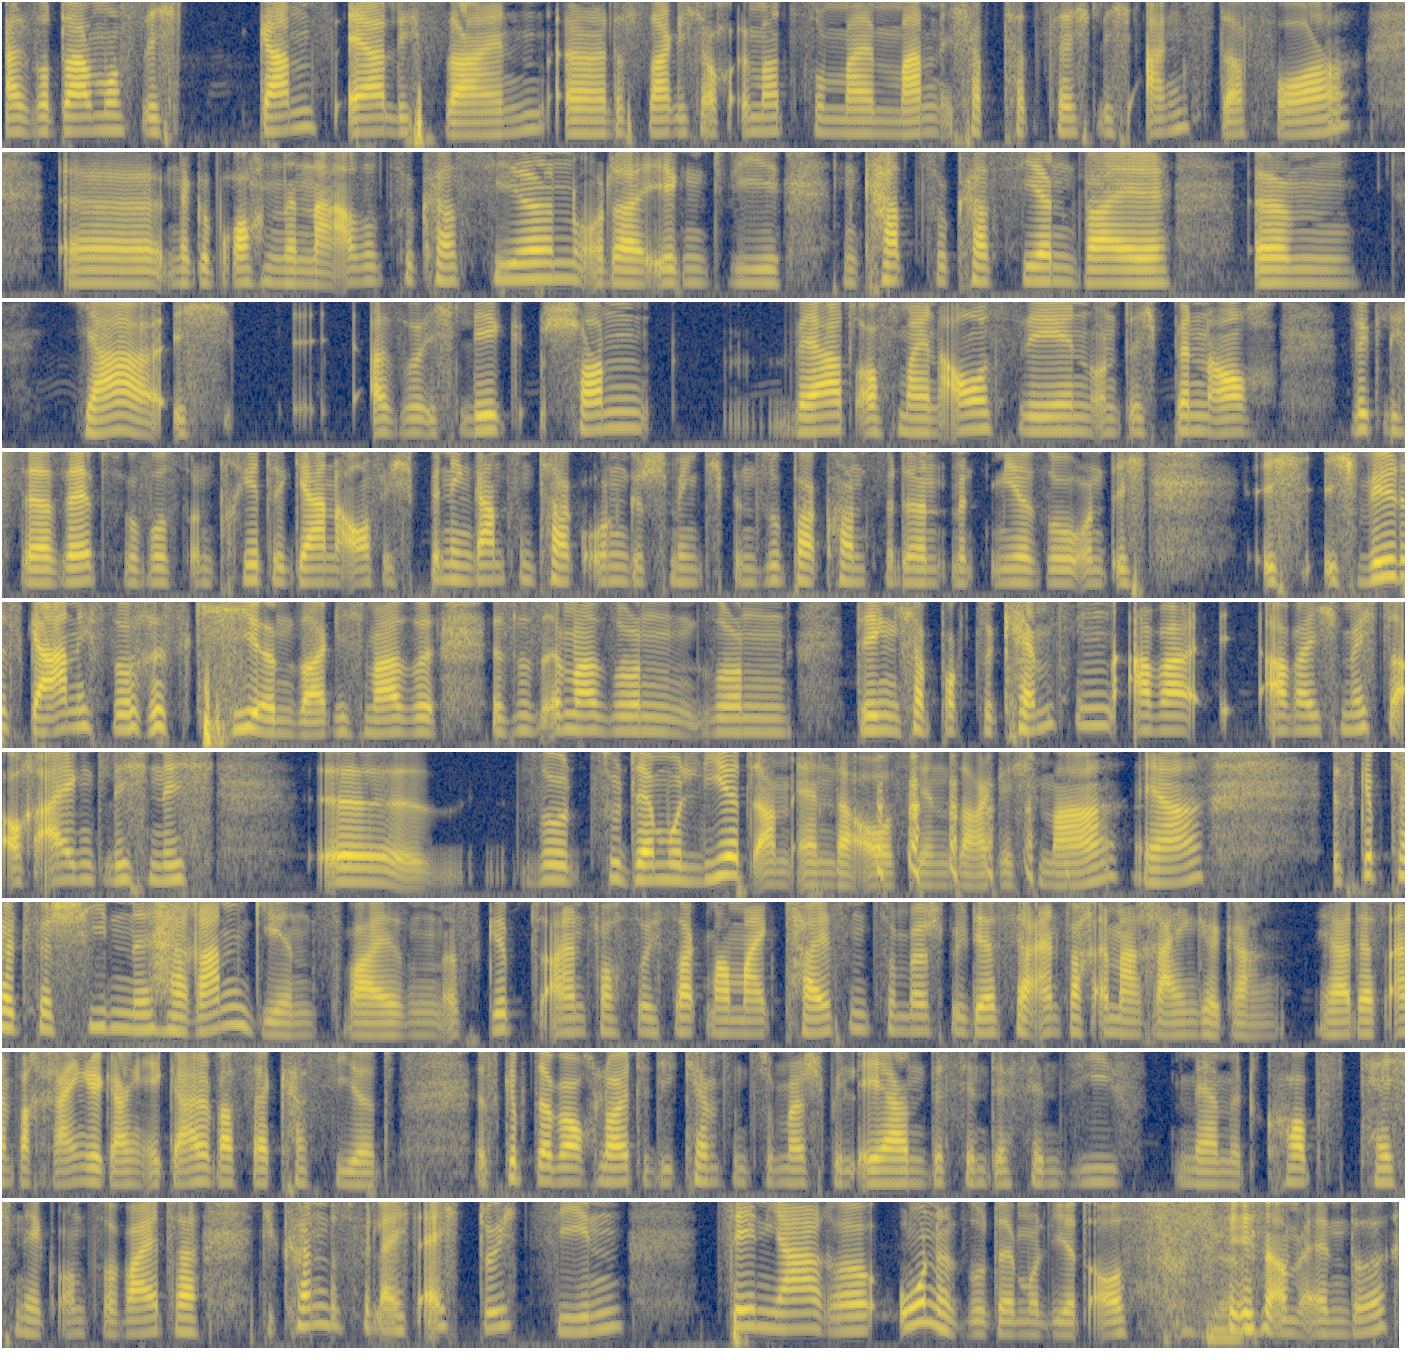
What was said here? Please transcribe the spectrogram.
Also da muss ich ganz ehrlich sein, äh, das sage ich auch immer zu meinem Mann, ich habe tatsächlich Angst davor, äh, eine gebrochene Nase zu kassieren oder irgendwie einen Cut zu kassieren, weil ähm, ja, ich, also ich lege schon Wert auf mein Aussehen und ich bin auch wirklich sehr selbstbewusst und trete gerne auf. Ich bin den ganzen Tag ungeschminkt, ich bin super confident mit mir so und ich ich, ich will das gar nicht so riskieren, sag ich mal. Also es ist immer so ein, so ein Ding, ich habe Bock zu kämpfen, aber, aber ich möchte auch eigentlich nicht äh, so zu demoliert am Ende aussehen, sag ich mal. Ja es gibt halt verschiedene Herangehensweisen. Es gibt einfach so, ich sag mal, Mike Tyson zum Beispiel, der ist ja einfach immer reingegangen. Ja, der ist einfach reingegangen, egal was er kassiert. Es gibt aber auch Leute, die kämpfen zum Beispiel eher ein bisschen defensiv, mehr mit Kopf, Technik und so weiter. Die können das vielleicht echt durchziehen, zehn Jahre ohne so demoliert auszusehen ja. am Ende.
